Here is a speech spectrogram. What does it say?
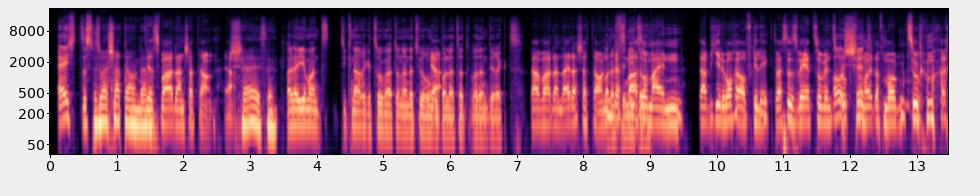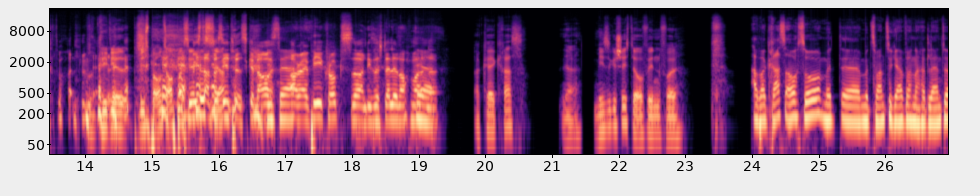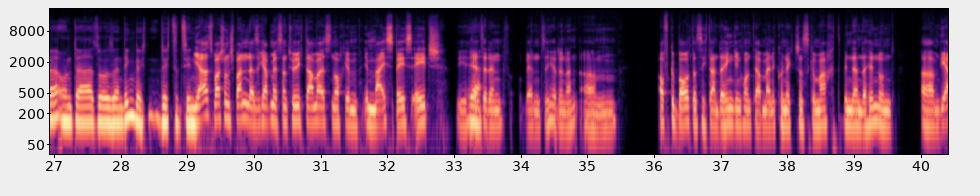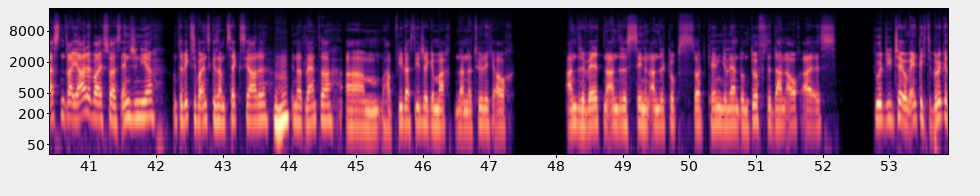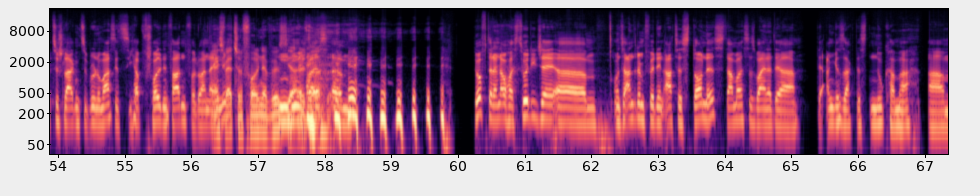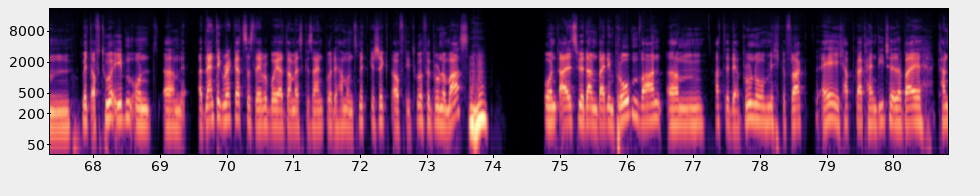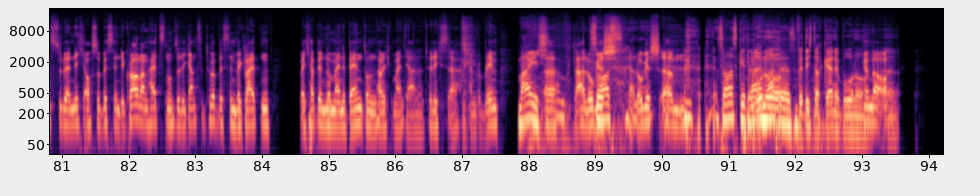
Echt? Das, Das war Shutdown dann. Das war dann Shutdown. Ja. Scheiße. weil da jemand die Knarre gezogen hat und an der Tür Ja. rumgeballert hat, war dann direkt. Da war dann leider Shutdown. War Und das war finito. so mein, da habe ich jede Woche aufgelegt. Weißt du, es wäre jetzt so, wenn es Oh, von heute auf morgen zugemacht worden wäre. Wie wie es bei uns auch passiert Wie es ist. dann Ja? passiert ist, genau. Ist der- RIP Crooks, so an dieser Stelle nochmal. Ja. Ne? Okay, krass. Ja, miese Geschichte auf jeden Fall. Aber krass auch so, mit, äh, mit 20 einfach nach Atlanta und da so sein Ding durch, durchzuziehen. Ja, es war schon spannend. Also ich habe mir jetzt natürlich damals noch im, im MySpace Age, die Ja. Älteren werden sich erinnern, ähm, aufgebaut, dass ich dann dahin gehen konnte, habe meine Connections gemacht, bin dann dahin und ähm, die ersten drei Jahre war ich so als Engineer unterwegs. Ich war insgesamt sechs Jahre Mhm. in Atlanta, ähm, habe viel als DJ gemacht und dann natürlich auch andere Welten, andere Szenen, andere Clubs dort kennengelernt und durfte dann auch als Tour-DJ, um endlich die Brücke zu schlagen zu Bruno Mars, jetzt, ich habe voll den Faden verloren Ja, ich eigentlich. werde schon voll nervös Mhm, ich Alter. weiß, ähm, durfte dann auch als Tour-DJ ähm, unter anderem für den Artist Donis, damals, das war einer der, der angesagtesten Newcomer, ähm, mit auf Tour eben und ähm, Atlantic Records, das Label, wo er damals gesigned wurde, haben uns mitgeschickt auf die Tour für Bruno Mars. Mhm. Und als wir dann bei den Proben waren, ähm, hatte der Bruno mich gefragt, ey, ich habe gar keinen DJ dabei, kannst du denn nicht auch so ein bisschen die Crowd anheizen und so die ganze Tour ein bisschen begleiten? Weil ich habe ja nur meine Band und habe ich gemeint, ja, natürlich ist ja kein Problem. Mach ich. Ähm, klar, logisch. Sauce. Ja, logisch. Ähm, Source geht rein, Bruno, das. für dich doch gerne Bruno. Genau. Ja.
